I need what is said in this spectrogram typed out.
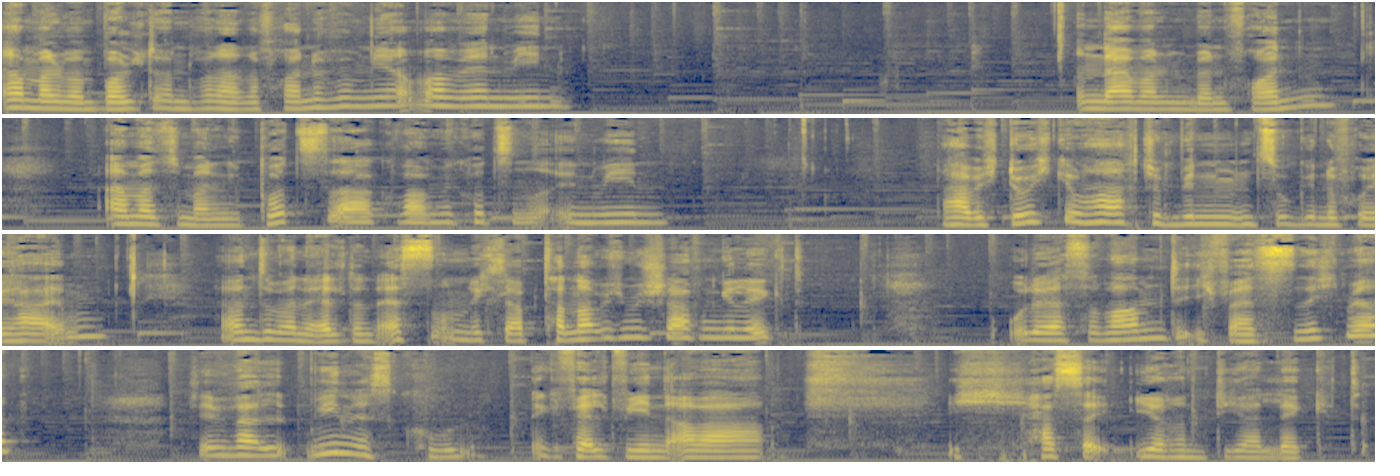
Einmal beim Boltern von einer Freundin von mir waren wir in Wien. Und einmal mit meinen Freunden. Einmal zu meinem Geburtstag waren wir kurz in Wien. Da habe ich durchgemacht und bin dem Zug in der Früh heim haben sie meine Eltern essen und ich glaube, dann habe ich mich schlafen gelegt. Oder erst am Abend, ich weiß es nicht mehr. Auf jeden Fall, Wien ist cool. Mir gefällt Wien, aber ich hasse ihren Dialekt.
